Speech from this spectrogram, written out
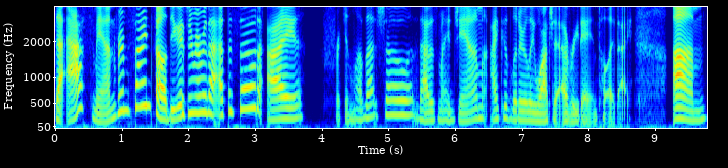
the Ass Man from Seinfeld. Do you guys remember that episode? I freaking love that show. That is my jam. I could literally watch it every day until I die. Um,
